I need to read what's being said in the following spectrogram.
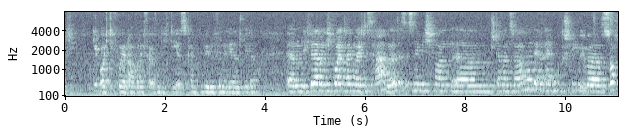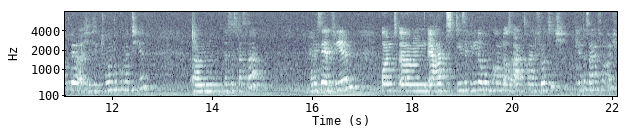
ich gebe euch die vorher auch oder ich veröffentliche die, ist kein Problem, die findet ihr dann später. Ähm, ich will aber nicht vorenthalten, weil ich das habe. Das ist nämlich von ähm, Stefan Zörner, der hat ein Buch geschrieben über Softwarearchitekturen dokumentieren. Ähm, das ist das da. Kann ich sehr empfehlen. Und ähm, er hat, diese Gliederung kommt aus ARC 42. Kennt das einer von euch?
